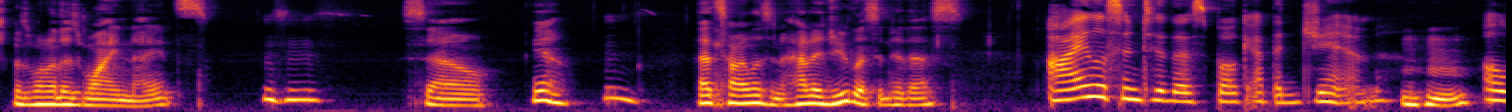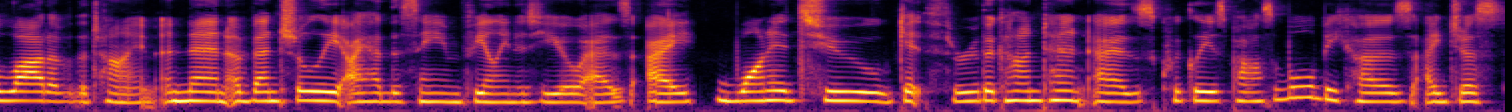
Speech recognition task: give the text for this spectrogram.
It was one of those wine nights. hmm So yeah, Hmm. That's how I listened. How did you listen to this? I listened to this book at the gym Mm-hmm. a lot of the time. And then eventually I had the same feeling as you as I wanted to get through the content as quickly as possible because I just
